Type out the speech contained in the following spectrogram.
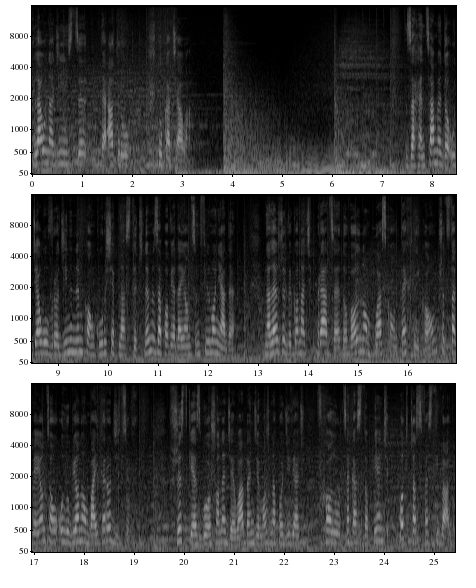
Klaunadzińscy Teatru Sztuka Ciała. Zachęcamy do udziału w rodzinnym konkursie plastycznym zapowiadającym filmoniadę. Należy wykonać pracę dowolną płaską techniką przedstawiającą ulubioną bajkę rodziców. Wszystkie zgłoszone dzieła będzie można podziwiać w holu CK105 podczas festiwalu.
